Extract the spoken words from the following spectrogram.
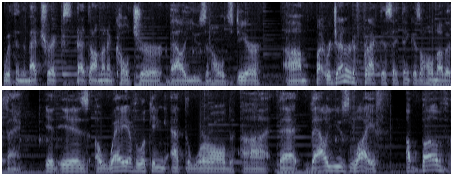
within the metrics that dominant culture values and holds dear. Um, but regenerative practice, I think, is a whole other thing. It is a way of looking at the world uh, that values life above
